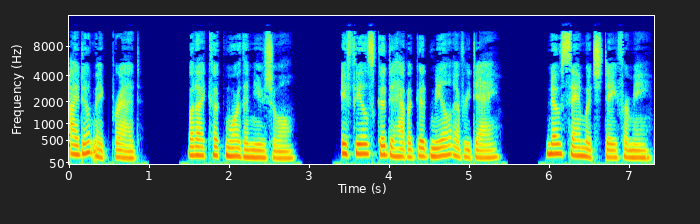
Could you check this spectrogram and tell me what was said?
I don't make bread. But I cook more than usual. It feels good to have a good meal every day. No sandwich day for me.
